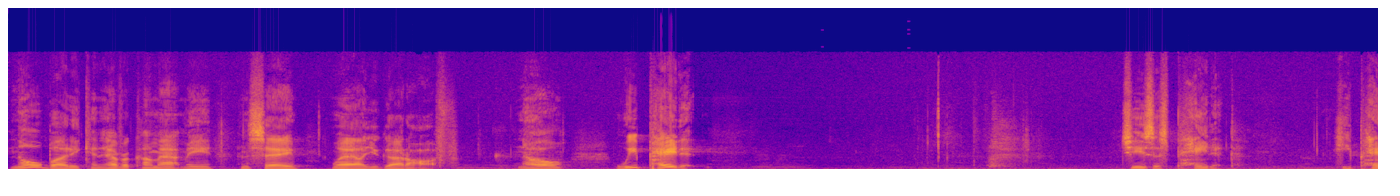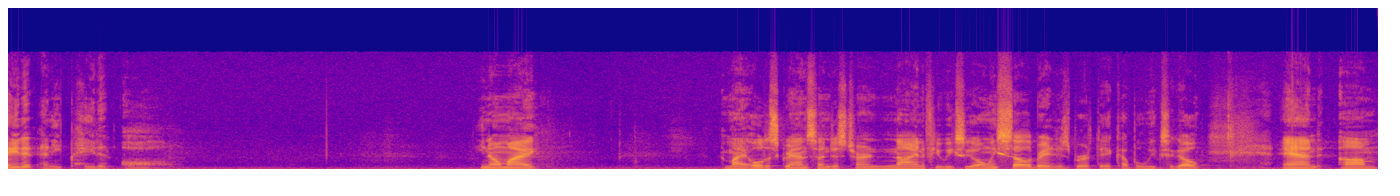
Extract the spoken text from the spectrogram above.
nobody can ever come at me and say, Well, you got off. No, we paid it. Jesus paid it. He paid it and he paid it all. You know, my my oldest grandson just turned nine a few weeks ago, and we celebrated his birthday a couple weeks ago. And um,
